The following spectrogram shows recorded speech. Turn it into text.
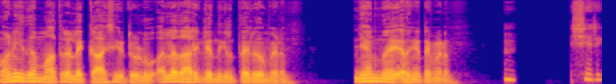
പണി ഇതാ മാത്രമല്ലേ കാശ് കിട്ടുള്ളൂ അല്ലാതെ ആരെങ്കിലും എന്തെങ്കിലും തരുമോ മാഡം? ഞാനൊന്ന് ഇറങ്ങട്ടെ മാഡം. ശരി.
